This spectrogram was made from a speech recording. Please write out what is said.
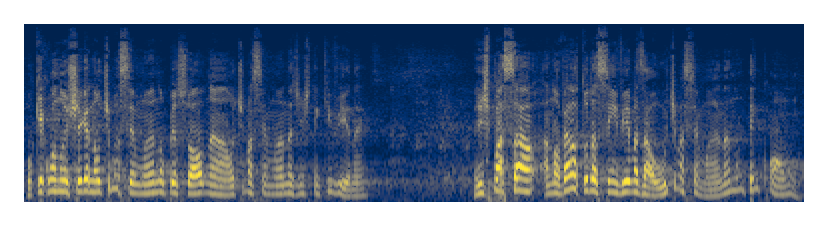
Porque quando chega na última semana, o pessoal, na última semana a gente tem que ver, né? A gente passa a novela toda sem ver, mas a última semana não tem como.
